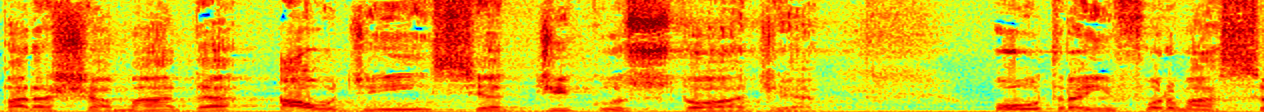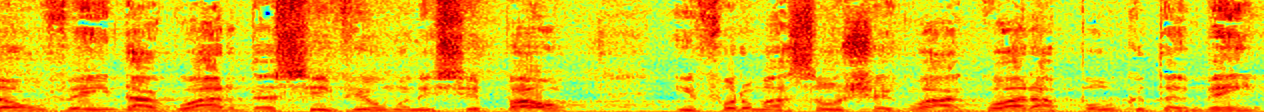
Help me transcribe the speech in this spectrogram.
para a chamada audiência de custódia. Outra informação vem da Guarda Civil Municipal. Informação chegou agora há pouco também.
